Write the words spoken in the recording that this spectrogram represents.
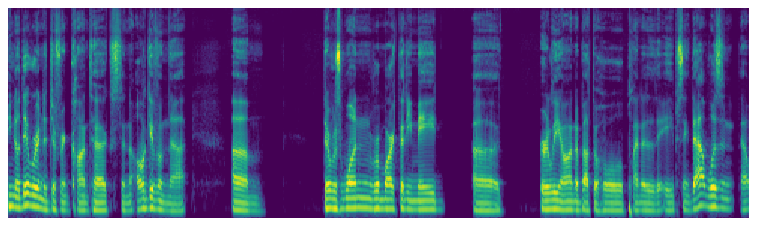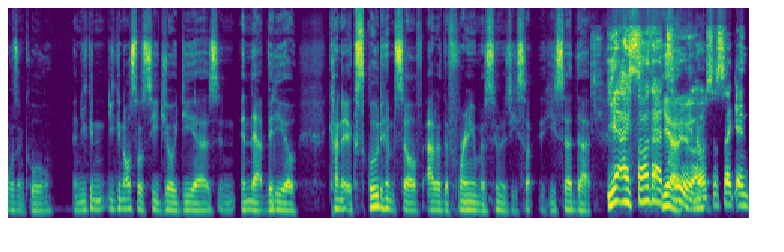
you know they were in a different context and I'll give him that um there was one remark that he made uh early on about the whole Planet of the Apes thing. That wasn't that wasn't cool. And you can you can also see Joey Diaz in, in that video kind of exclude himself out of the frame as soon as he saw, he said that. Yeah, I saw that Yeah, too. you I was just like, and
